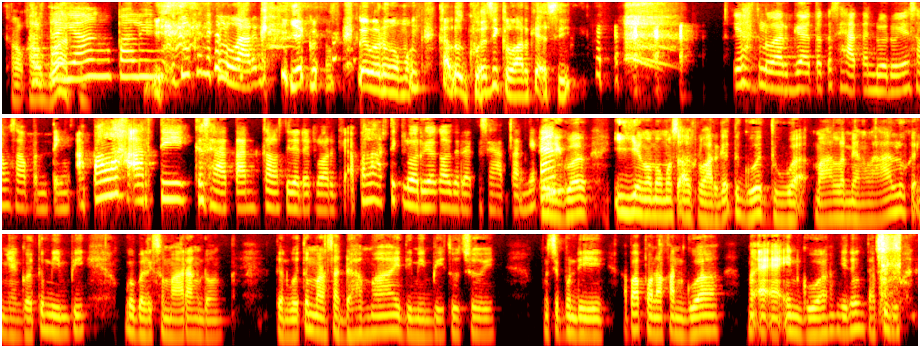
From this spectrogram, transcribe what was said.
Kalau kalau Harta yang paling Iya. itu kan keluarga. iya gue, gue baru ngomong kalau gue sih keluarga sih. Ya keluarga atau kesehatan dua-duanya sama-sama penting. Apalah arti kesehatan kalau tidak ada keluarga? Apalah arti keluarga kalau tidak ada kesehatan? Ya kan? Eh gue iya ngomong soal keluarga tuh gue dua malam yang lalu kayaknya gue tuh mimpi gue balik Semarang dong dan gue tuh merasa damai di mimpi itu cuy meskipun di apa ponakan gue ngeein gue gitu tapi gue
